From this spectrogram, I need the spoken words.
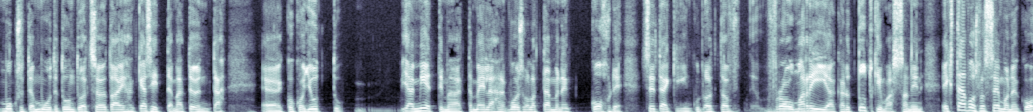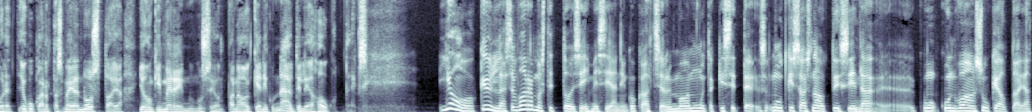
muksut ja muut, niin tuntuu, että se on jotain ihan käsittämätöntä koko juttu. Jäin miettimään, että meillähän voisi olla tämmöinen kohde, sitäkin kun ottaa Frau Maria käynyt tutkimassa, niin eikö tämä voisi olla semmoinen kohde, että joku kannattaisi meidän nostaa ja johonkin merimuseon panna oikein niin kuin näytelijä houkutteeksi? Joo, kyllä. Se varmasti toisi ihmisiä niin katselemaan. Muitakin sitten, muutkin saisi nauttia siitä, mm. kun, kun vaan sukeltajat.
